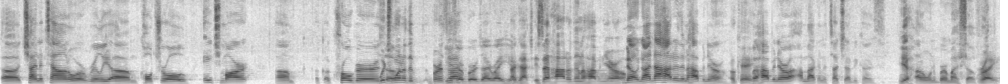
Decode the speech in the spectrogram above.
uh, Chinatown or really um, cultural H Mart, um, a, a Kroger's. Which uh, one of the bird's These eye? are bird's eye right here. I got you. Is that hotter than a habanero? No, not not hotter than a habanero. Okay. But habanero, I'm not gonna touch that because Yeah. I don't want to burn myself. Right.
